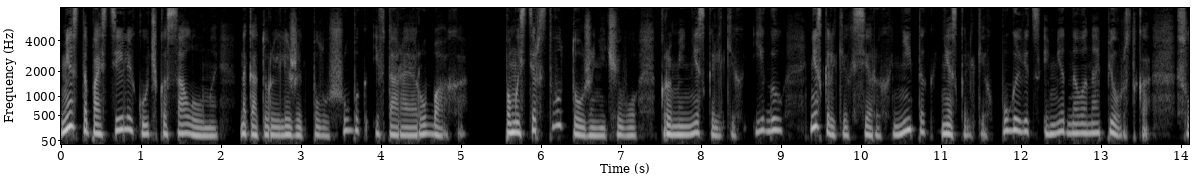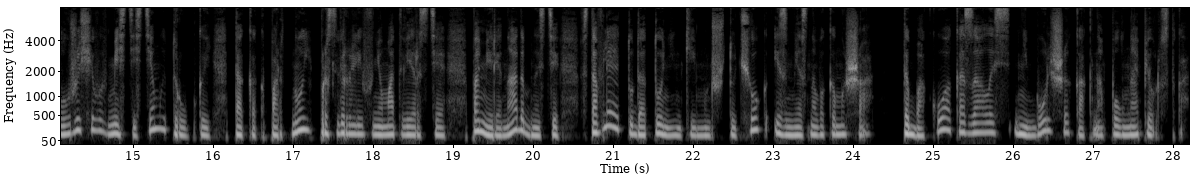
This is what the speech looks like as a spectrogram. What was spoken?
Вместо постели кучка соломы, на которой лежит полушубок и вторая рубаха. По мастерству тоже ничего, кроме нескольких игл, нескольких серых ниток, нескольких пуговиц и медного наперстка, служащего вместе с тем и трубкой, так как портной, просверлив в нем отверстие, по мере надобности вставляет туда тоненький мундштучок из местного камыша. Табаку оказалось не больше, как на пол наперстка.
